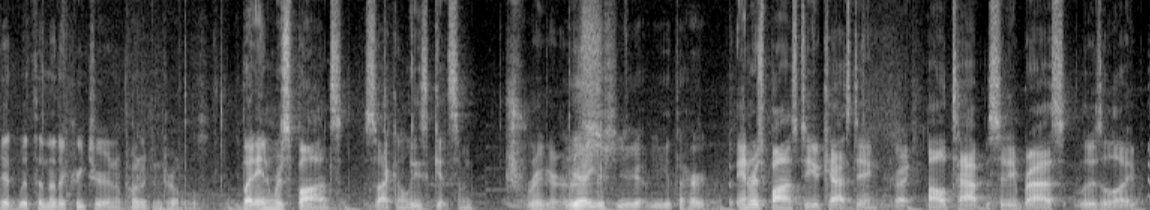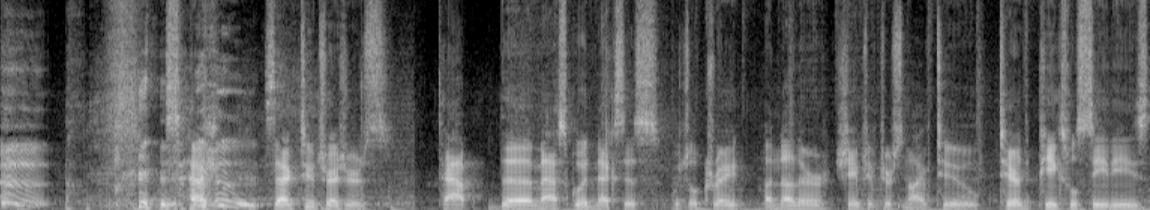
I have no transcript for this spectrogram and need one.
it with another creature an opponent controls. But in response, so I can at least get some triggers. Yeah, you're, you you get to hurt. In response to you casting, Right. I'll tap the City of Brass, lose a life. sack, sack two treasures. Tap the Maskwood Nexus, which will create another Shapeshifter Snive 2. Tear the Peaks will see these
